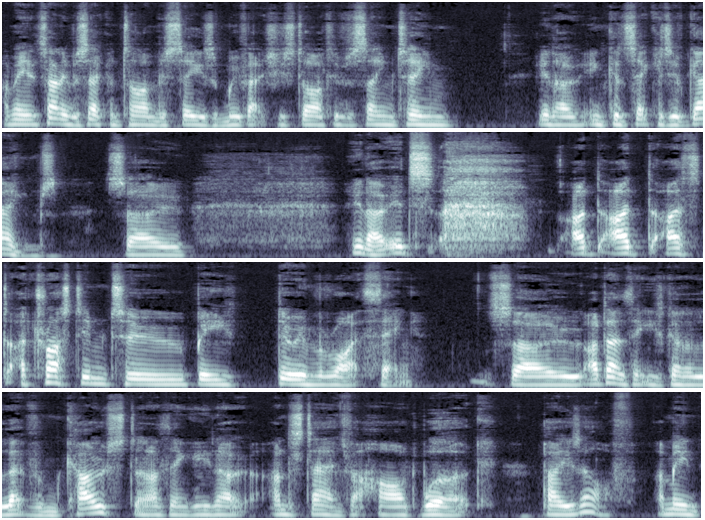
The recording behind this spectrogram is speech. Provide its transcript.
I mean, it's only the second time this season we've actually started the same team, you know, in consecutive games. So, you know, it's. I, I, I, I trust him to be doing the right thing. So I don't think he's going to let them coast, and I think he you know understands that hard work pays off. I mean,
